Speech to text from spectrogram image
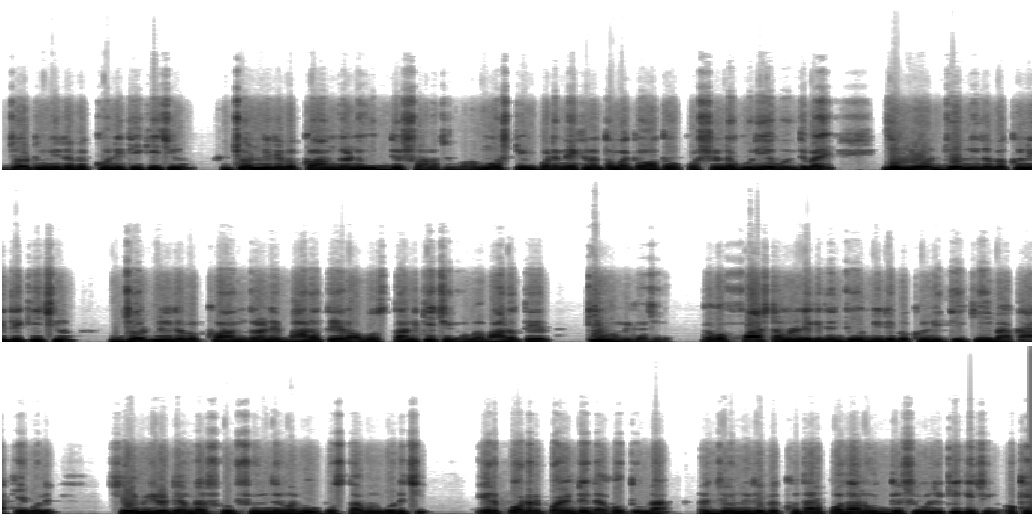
জোট নিরপেক্ষ নীতি কি ছিল? জোট নিরপেক্ষ আন্দোলনের উদ্দেশ্য আলোচনা করো। মোস্ট ইম্পর্টেন্ট এখানে তোমাকে হয়তো কোশ্চেনটা ঘুরিয়ে বলতে পারে যে জোট নিরপেক্ষ নীতি কি ছিল? জোট নিরপেক্ষ আন্দোলনে ভারতের অবস্থান কি ছিল বা ভারতের কি ভূমিকা ছিল? দেখো ফার্স্ট আমরা লিখেছি জোট নিরপেক্ষ নীতি কি বা কাকে বলে? সেই বিষয়টি আমরা খুব সুন্দরভাবে উপস্থাপন করেছি। এর পরের পয়েন্টে দেখো তোমরা, জোট নিরপেক্ষতার প্রধান উদ্দেশ্যগুলি কি কি ছিল? ওকে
